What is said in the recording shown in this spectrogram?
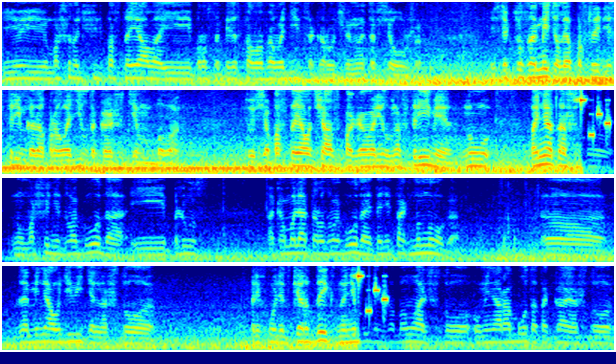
и машина чуть-чуть постояла и просто перестала заводиться, короче, ну это все уже. Если кто заметил, я последний стрим, когда проводил, такая же тема была. То есть я постоял час, поговорил на стриме. Ну, понятно, что ну, машине два года и плюс аккумулятору два года, это не так много. Э, для меня удивительно, что приходит кирдык, но не будем забывать, что у меня работа такая, что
